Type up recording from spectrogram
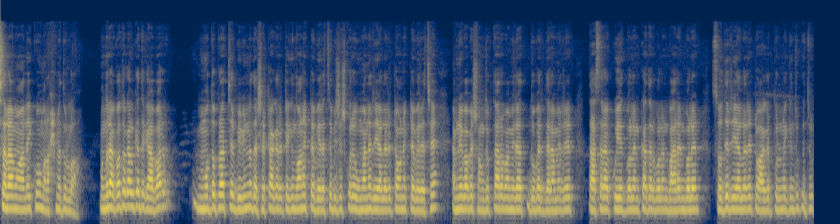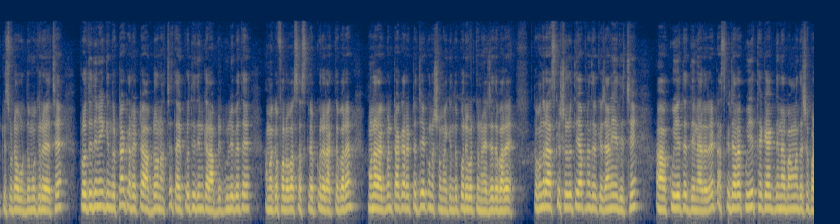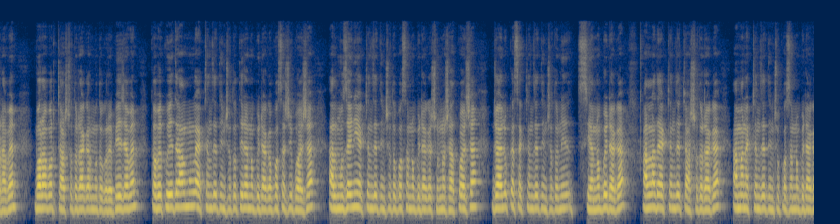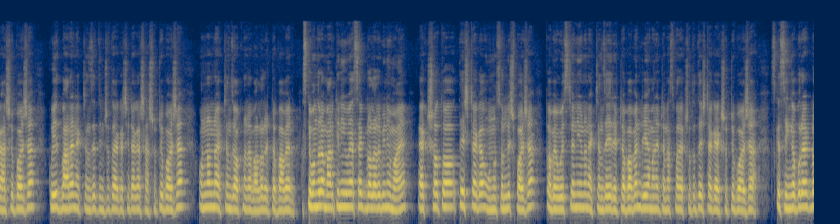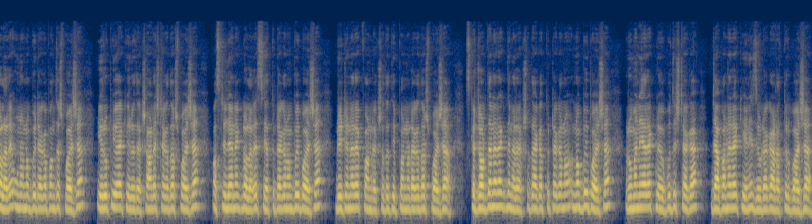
সালামু আলাইকুম রহমতুল্লাহ। বন্ধুরা, গতকালকে থেকে আবার মধ্যপ্রাচ্যের বিভিন্ন দেশের টাকা রেটটা কিন্তু অনেকটা বেড়েছে, বিশেষ করে উমানের রিয়ালের রেটটা অনেকটা বেড়েছে। এমনিভাবে সংযুক্ত আরব আমিরাত, দুবাইয়ের দেরামের রেট, তাছাড়া কুয়েত বলেন, কাতার বলেন, বাহরাইন বলেন, সৌদির রিয়ালের রেটও আগের তুলনায় কিন্তু কিছু, কিছুটা ঊর্ধ্বমুখী রয়েছে। প্রতিদিনই কিন্তু টাকা রেটটা আপ ডাউন হচ্ছে, তাই প্রতিদিনকার আপডেটগুলি পেতে আমাকে ফলো বা সাবস্ক্রাইব করে রাখতে পারেন। মনে রাখবেন টাকা রেটটা যে কোনো সময় কিন্তু পরিবর্তন হয়ে যেতে পারে। তো বন্ধুরা আজকে শুরুতেই আপনাদেরকে জানিয়ে দিচ্ছি কুয়েতের দিনারের রেট আজকে যারা কুয়েত থেকে এক দিনার বাংলাদেশে পাঠাবেন, বরাবর চারশত টাকার মতো করে পেয়ে যাবেন। তবে কুয়েতের আলমোল্লা এক্সচেঞ্জে তিনশত তিরানব্বই টাকা পঁচাশি পয়সা আল মুজাইনি এক্সচেঞ্জে তিনশত পঁচানব্বই টাকা শূন্য সাত পয়সা, জয়লুকাস এক্সচেঞ্জে তিনশত ছিয়ানব্বই টাকা, আলনাদা এক্সচেঞ্জে চারশত টাকা, আমান এক্সচেঞ্জে তিনশো পঁচানব্বই টাকা আশি পয়সা কুয়েত বাহরাইন এক্সচেঞ্জে তিনশত একাশি টাকা, সাতষট্টি পয়সা। অন্যান্য এক্সচেঞ্জে আপনারা ভালো রেটটা পাবেন। আজকে বন্ধুরা, মার্কিন ইউএস এক ডলারের বিনিময়ে একশত তেইশ টাকা, উনচল্লিশ পয়সা। তবে ওয়েস্টার্ন ইউনিয়ন এক্সচেঞ্জে এই রেটটা পাবেন। রিয়া মানি ট্রান্সফার একশত তেইশ টাকা, একষট্টি পয়সা। আজকে সিঙ্গাপুরে এক ডলারে উনানব্বই টাকা, পঞ্চাশ পয়সা। ইউরোপীয় এক, ইউরোতে একশো আঠাশ টাকা, দশ পয়সা। অস্ট্রেলিয়ান এক ডলারে ছিয়াত্তর টাকা, নব্বই পয়সা। ব্রিটেনের এক পাউন্ড একশত তিপ্পান্ন টাকা, দশ পয়সা। আজকে জর্দানের এক, দিনের একশত একাত্তর টাকা নব্বই পয়সা। রোমানিয়ার এক পঁচিশ টাকা জাপানের এক ইয়েনি জিরো টাকা আটাত্তর পয়সা।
